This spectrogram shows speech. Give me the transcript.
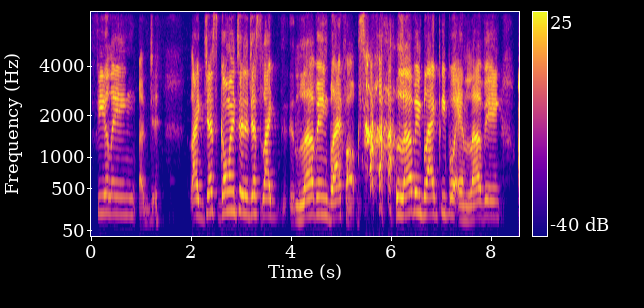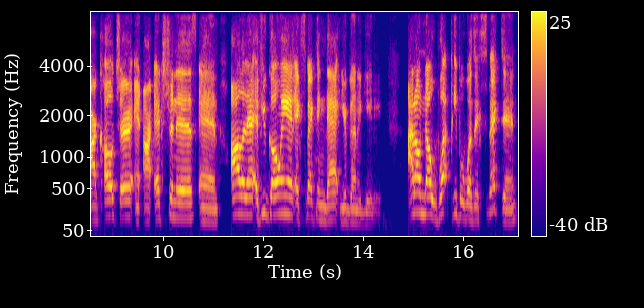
feeling uh, j- like just going to the, just like loving black folks, loving black people, and loving our culture and our extraness and all of that. If you go in expecting that, you're gonna get it. I don't know what people was expecting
